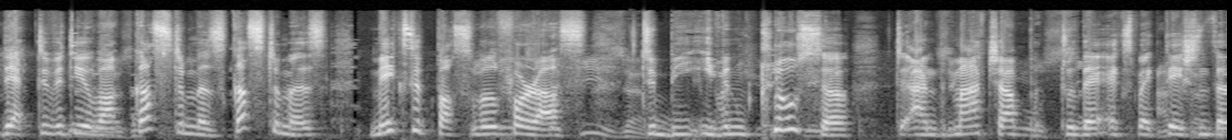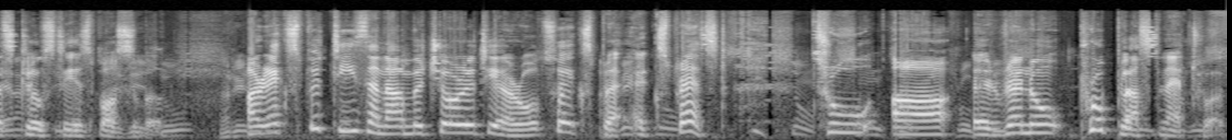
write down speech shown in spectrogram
the activity of our customers' customers, makes it possible for us to be even closer to, and match up to their expectations as closely as possible. Our expertise and our maturity are also expre expressed through our uh, Renault Plus network.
